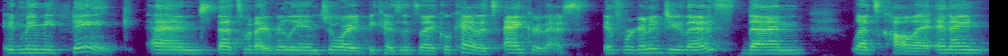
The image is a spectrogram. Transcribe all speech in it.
it made me think, and that's what I really enjoyed because it's like, okay, let's anchor this. If we're gonna do this, then let's call it. And I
